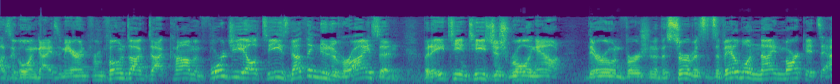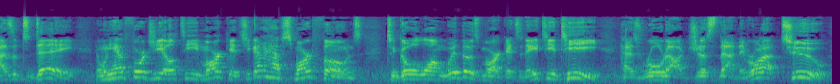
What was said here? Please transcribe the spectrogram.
How's it going guys? I'm Aaron from PhoneDog.com and 4G LTE is nothing new to Verizon, but AT&T is just rolling out their own version of the service. It's available in nine markets as of today. And when you have 4G LTE markets, you got to have smartphones to go along with those markets. And AT&T has rolled out just that. They've rolled out two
